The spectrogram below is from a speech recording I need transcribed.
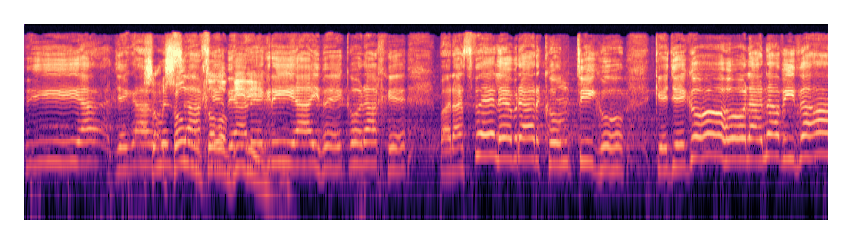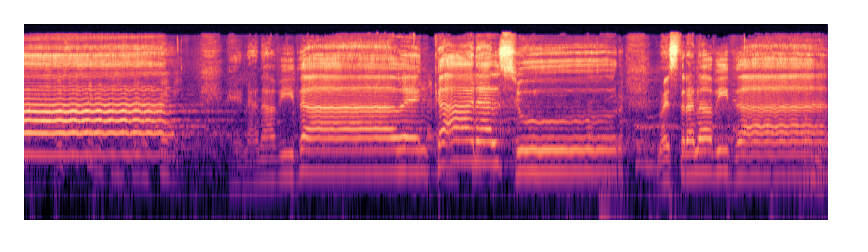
Y ha llegado Son- un son mensaje todos de alegría y de coraje para celebrar contigo que llegó la Navidad. En la Navidad en Canal Sur, nuestra Navidad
